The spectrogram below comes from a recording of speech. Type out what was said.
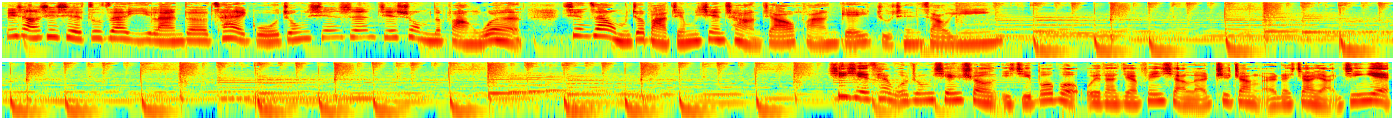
非常谢谢住在宜兰的蔡国忠先生接受我们的访问。现在我们就把节目现场交还给主持人小莹。谢谢蔡国忠先生以及波波为大家分享了智障儿的教养经验，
